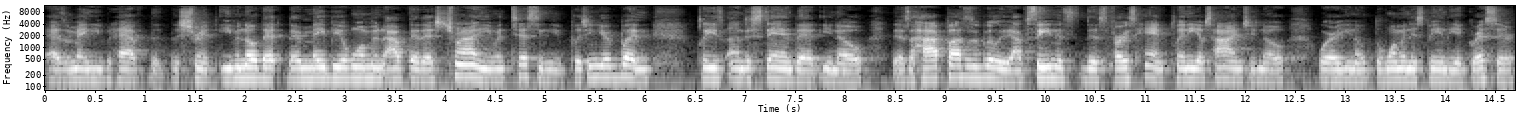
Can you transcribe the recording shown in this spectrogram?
as a man, you would have the, the strength, even though that there may be a woman out there that's trying you and testing you, pushing your button. Please understand that you know there's a high possibility. I've seen this this firsthand plenty of times. You know where you know the woman is being the aggressor,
